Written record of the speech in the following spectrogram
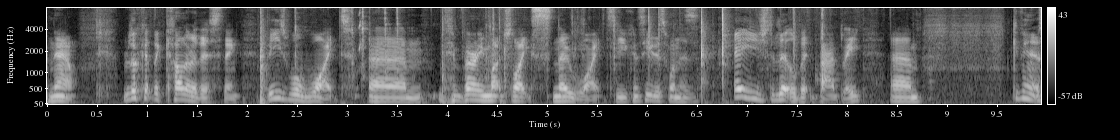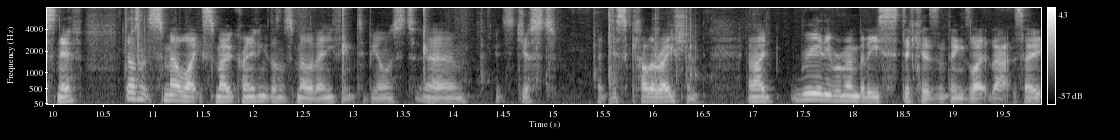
Now, look at the colour of this thing. These were white, um, very much like Snow White. So you can see this one has aged a little bit badly. Um, giving it a sniff. Doesn't smell like smoke or anything. It doesn't smell of anything, to be honest. Um, it's just a discoloration. And I really remember these stickers and things like that. So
